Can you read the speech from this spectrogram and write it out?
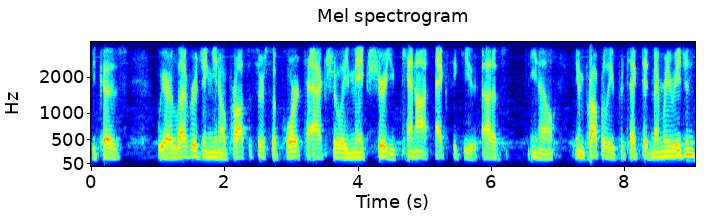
because we are leveraging, you know, processor support to actually make sure you cannot execute out of, you know, improperly protected memory regions.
